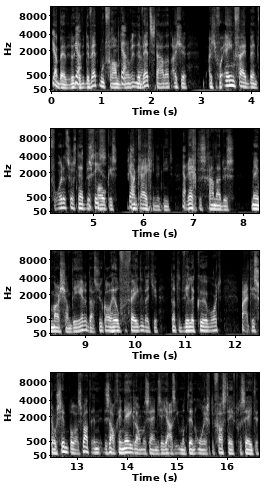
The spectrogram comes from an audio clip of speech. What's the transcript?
Ja, bij, de, de, wet moet veranderen. In de wet staat dat als je als je voor één feit bent veroordeeld, zoals net besproken is... dan krijg je het niet. Rechters gaan daar dus mee marchanderen. Dat is natuurlijk al heel vervelend dat, je, dat het willekeur wordt. Maar het is zo simpel als wat. En er zal geen Nederlander zijn die zegt... ja, als iemand ten onrechte vast heeft gezeten...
